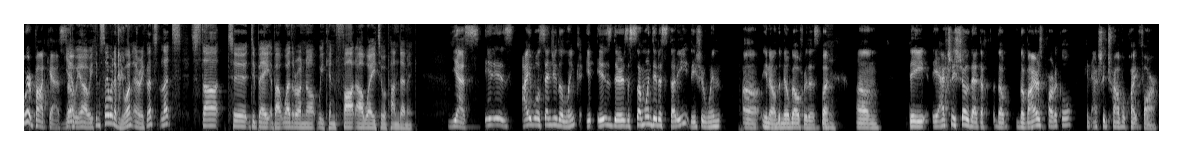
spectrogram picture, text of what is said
we're a podcast. So yeah, we are. We can say whatever you want, Eric. Let's let's start to debate about whether or not we can fart our way to a pandemic. yes, it is. I will send you the link. It is there's a someone did a study. They should win uh, you know, the Nobel for this, but um they they actually showed that the the the virus particle can actually travel quite far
